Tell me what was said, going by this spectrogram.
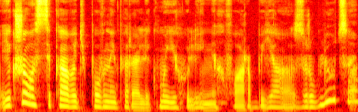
Якщо вас цікавить повний перелік моїх олійних фарб, я зроблю це.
